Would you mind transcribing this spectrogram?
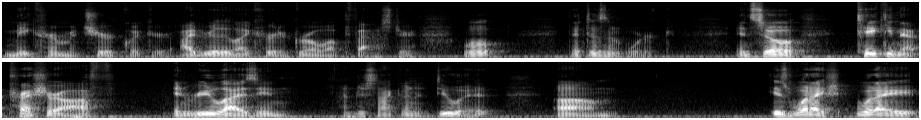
make her mature quicker. I'd really like her to grow up faster. Well, that doesn't work. And so taking that pressure off and realizing I'm just not going to do it um, is what I what I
